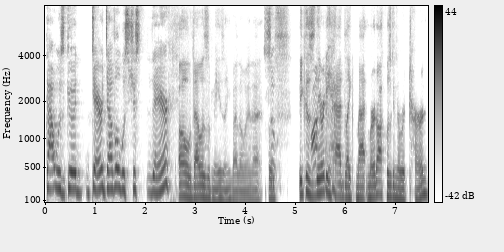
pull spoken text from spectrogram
That was good. Daredevil was just there. Oh, that was amazing. By the way, that So- was because they already had like Matt Murdock was going to return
